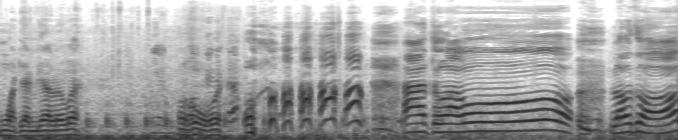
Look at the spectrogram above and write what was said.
หวดอย่างเดียวเลยเว้ยนี่ โอ้โหโอ้โหห้าตัวโอ้เราสอง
